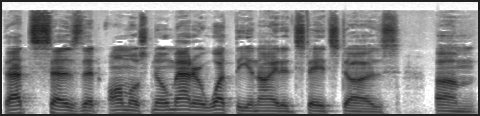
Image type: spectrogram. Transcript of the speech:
that says that almost no matter what the United States does, um,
